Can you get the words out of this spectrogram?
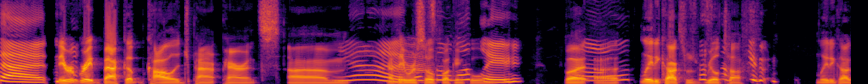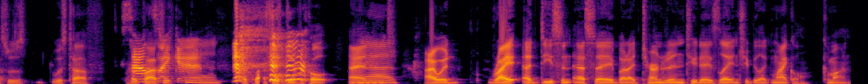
that. They were great backup college pa- parents. Um, yeah, they were so fucking cool. Lovely. but uh, Lady Cox was real so tough. cute. Lady Cox was was tough. Her sounds class like was, it. Her class was difficult, and Yeah. I would write a decent essay, but I turned it in two days late, and she'd be like, "Michael, come on,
